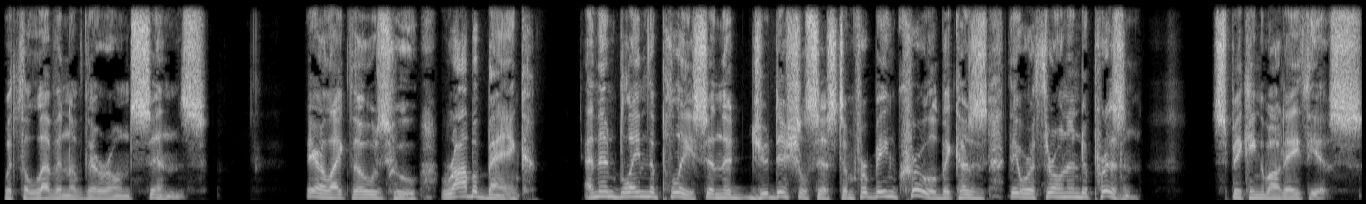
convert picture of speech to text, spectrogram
with the leaven of their own sins. They are like those who rob a bank and then blame the police and the judicial system for being cruel because they were thrown into prison. Speaking about atheists,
